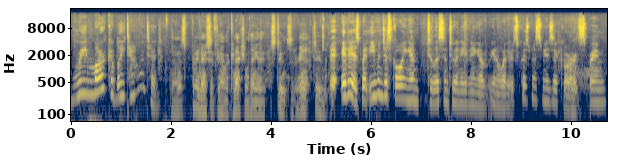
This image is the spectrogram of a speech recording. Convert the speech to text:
remarkably talented. And it's pretty nice if you have a connection with any of the students that are in it too. It, it is, but even just going in to listen to an evening of you know whether it's Christmas music or it's spring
